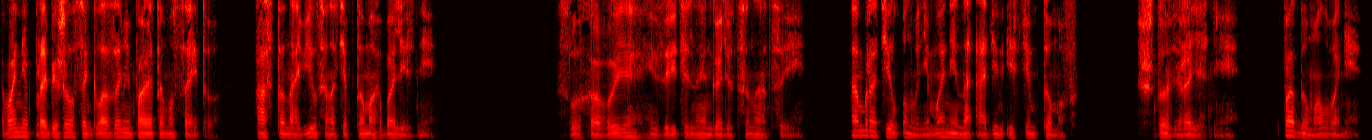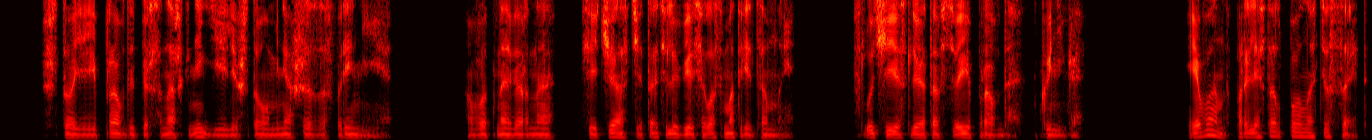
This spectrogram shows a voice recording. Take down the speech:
Ваня пробежался глазами по этому сайту, остановился на симптомах болезни. Слуховые и зрительные галлюцинации. Обратил он внимание на один из симптомов. Что вероятнее? Подумал Ваня. Что я и правда персонаж книги или что у меня шизофрения? Вот, наверное, сейчас читателю весело смотреть за мной. В случае, если это все и правда книга. Иван пролистал полностью сайт,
